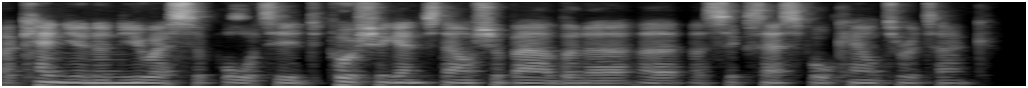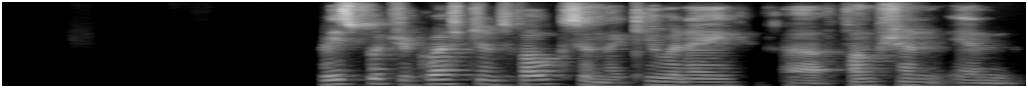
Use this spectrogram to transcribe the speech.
a Kenyan and US supported push against Al Shabaab and a, a, a successful counterattack. Please put your questions, folks, in the Q&A uh, function in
